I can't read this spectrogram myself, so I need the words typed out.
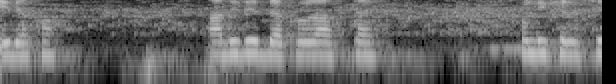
এই দেখো আদিদের দেখো রাস্তায় হোলি খেলছে।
